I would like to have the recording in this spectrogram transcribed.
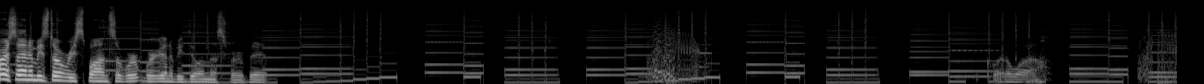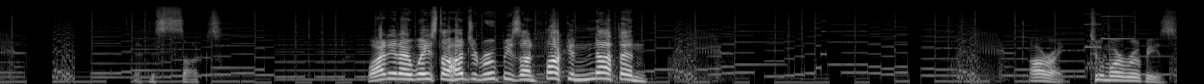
Course, enemies don't respawn, so we're, we're going to be doing this for a bit. Quite a while. Yeah, this sucks. Why did I waste a hundred rupees on fucking nothing? Alright, two more rupees.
